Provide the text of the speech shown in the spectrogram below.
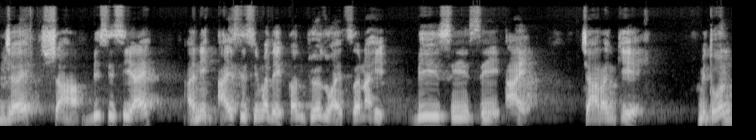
जय शहा बीसीसीआय आणि आयसीसी मध्ये कन्फ्युज व्हायचं नाही. बीसीसीआय चार अंकी आहे. मिथुन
